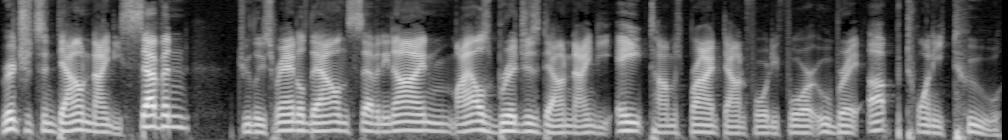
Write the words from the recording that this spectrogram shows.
Richardson down 97. Julius Randle down 79. Miles Bridges down 98. Thomas Bryant down 44. Oubre up 22.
